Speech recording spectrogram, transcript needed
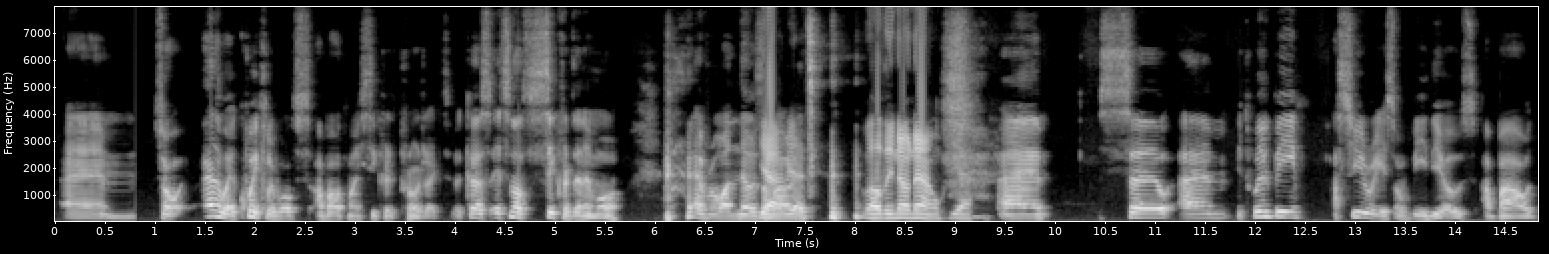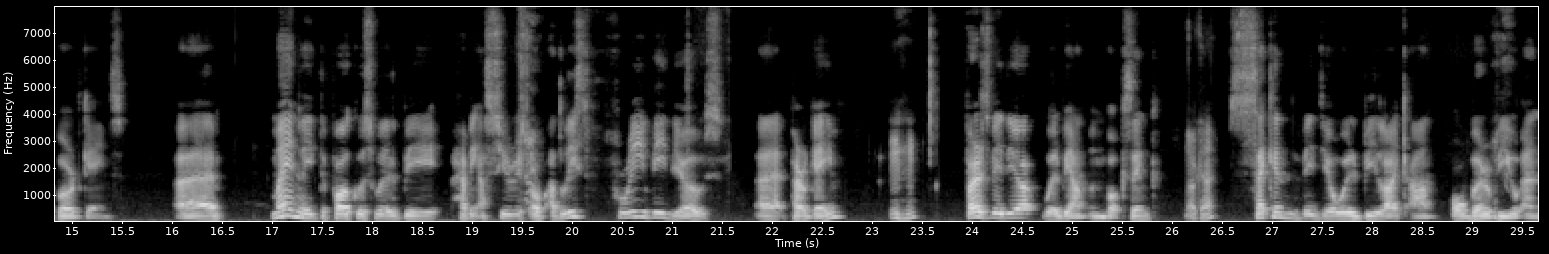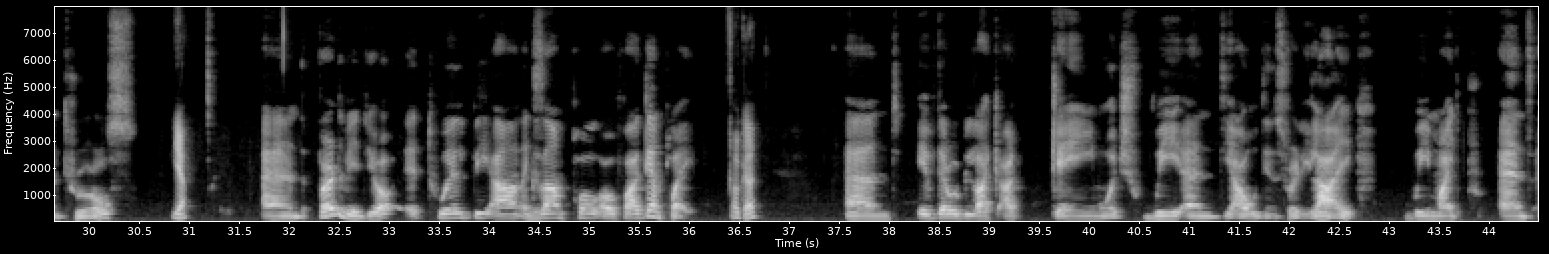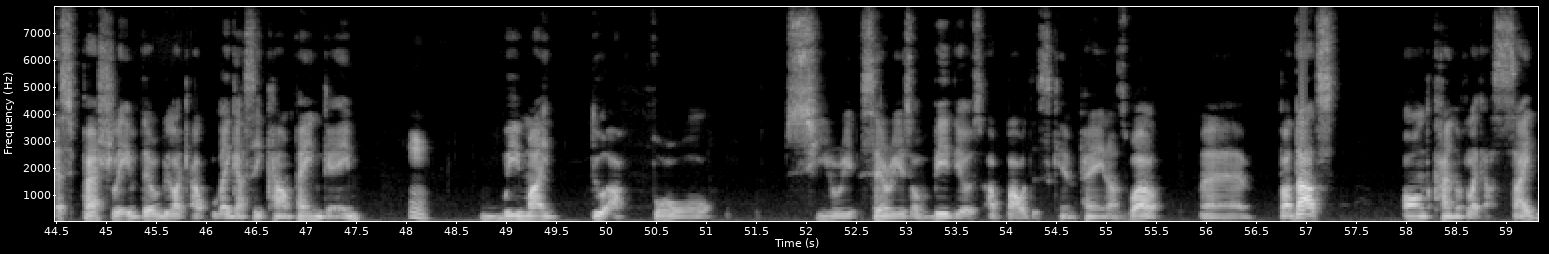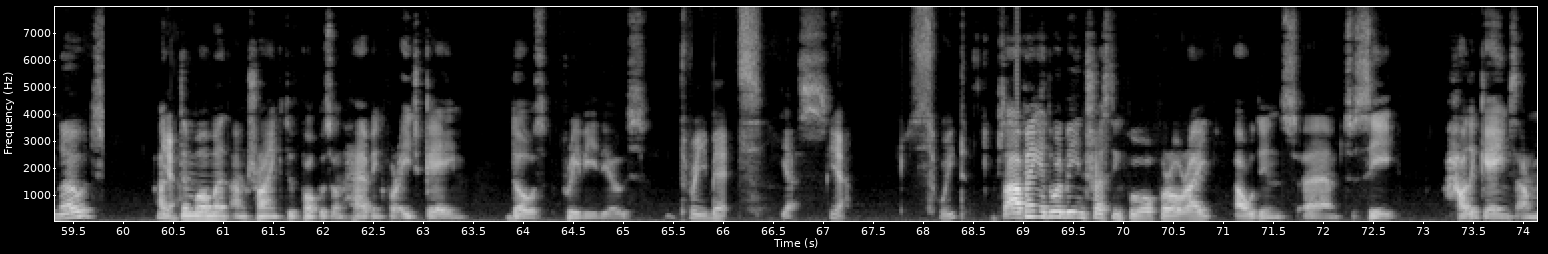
Um, so anyway, quickly, what's about my secret project? Because it's not secret anymore. Everyone knows Yeah, about yeah. it. well, they know now. Yeah, um, so um, it will be a series of videos about board games. Um, mainly, the focus will be having a series of at least three videos uh, per game. Mhm. First video will be an unboxing. okay, Second video will be like an overview and rules. Yeah. And third video, it will be an example of a gameplay. okay, And if there will be like a game which we and the audience really like, we might, and especially if there will be like a legacy campaign game, Mm. we might do a full seri- series of videos about this campaign as well. Uh, but that's on kind of like a side note. At Yeah. the moment, I'm trying to focus on having for each game those three videos. three bits. Yes. Yeah. Sweet. So I think it will be interesting for for our right audience um, to see how the games are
